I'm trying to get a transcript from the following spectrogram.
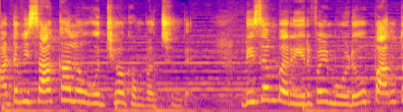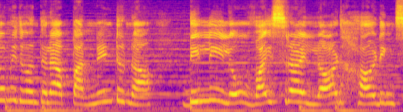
అటవీ శాఖలో ఉద్యోగం వచ్చింది. డిసెంబర్ ఇరవై మూడు పంతొమ్మిది వందల పన్నెండున ఢిల్లీలో వైస్రాయ్ లార్డ్ హార్డింగ్స్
